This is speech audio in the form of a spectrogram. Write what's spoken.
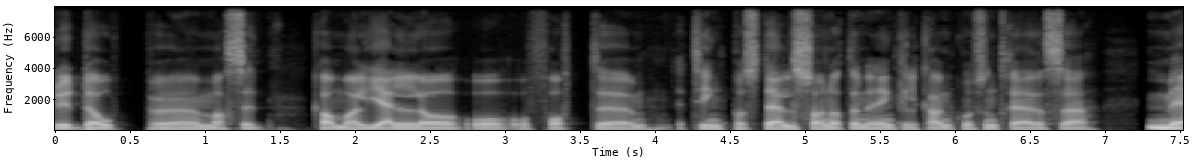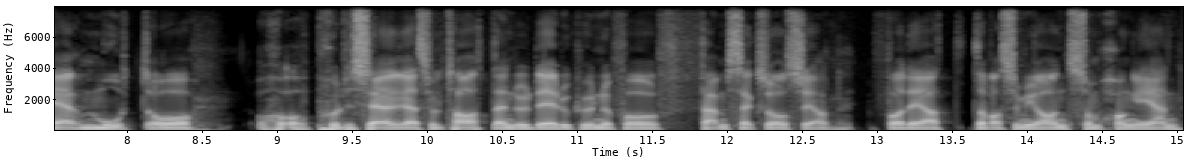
rydda opp masse gammel gjeld og, og, og fått ting på stell, sånn at en egentlig kan konsentrere seg mer mot å, å produsere resultat enn det du kunne for fem-seks år siden. Fordi at det var så mye annet som hang igjen.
